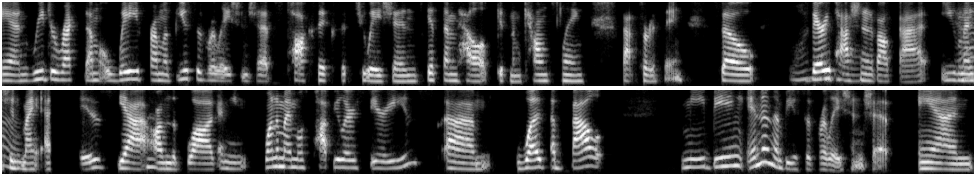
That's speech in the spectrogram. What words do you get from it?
and redirect them away from abusive relationships, toxic situations, get them help, get them counseling, that sort of thing. So very passionate about that. You Yeah. mentioned my essays, yeah, Mm. on the blog. I mean, one of my most popular series um, was about me being in an abusive relationship. And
